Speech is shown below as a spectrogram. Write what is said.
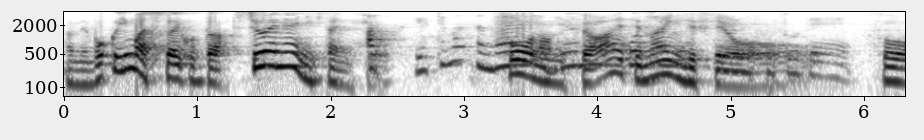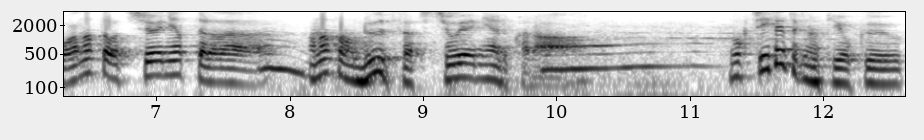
あのね、僕今したいことは父親に会いに行きたいんですよあ。、言ってましたね。そうなんですよ10年会えてないんですよ。そう、あなたは父親に会ったら、うんあなたのルーツは父親にあるから、あ僕小さい時の記憶、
